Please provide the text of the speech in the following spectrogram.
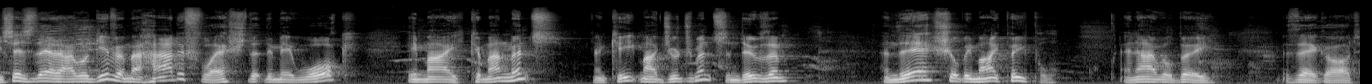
He says there, I will give them a heart of flesh that they may walk in my commandments and keep my judgments and do them, and they shall be my people, and I will be their God.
